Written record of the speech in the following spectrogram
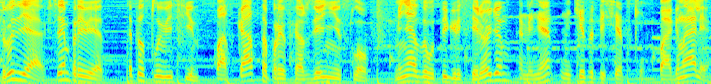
Друзья, всем привет! Это Словесин, подкаст о происхождении слов. Меня зовут Игорь Серегин. А меня Никита Писецкий. Погнали!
